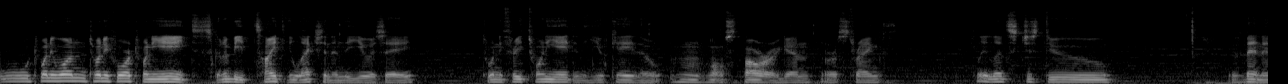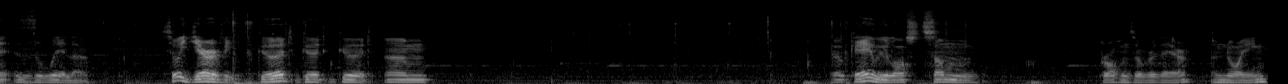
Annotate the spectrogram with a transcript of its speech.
ooh, 21, 24, 28. It's gonna be a tight election in the USA. 23, 28 in the UK though. Hmm, lost power again, or strength. Actually, let's just do Venezuela. So, Jervy. Good, good, good. Um. Okay, we lost some province over there. Annoying.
